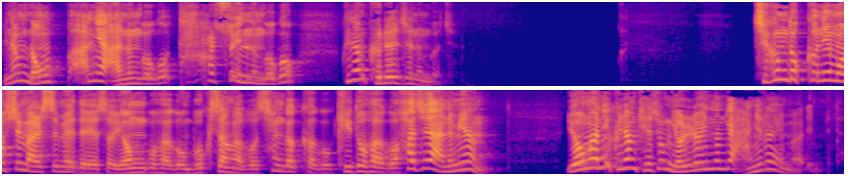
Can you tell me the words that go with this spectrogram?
그냥 너무 빤히 아는 거고 다 할 수 있는 거고 그냥 그래지는 거죠. 지금도 끊임없이 말씀에 대해서 연구하고 묵상하고 생각하고 기도하고 하지 않으면 영안이 그냥 계속 열려 있는 게 아니라 이 말입니다.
